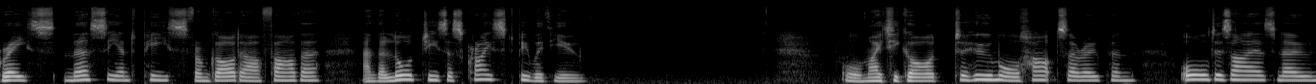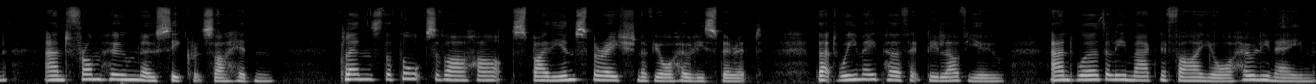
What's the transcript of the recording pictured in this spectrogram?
Grace, mercy, and peace from God our Father and the Lord Jesus Christ be with you. Almighty God, to whom all hearts are open, all desires known, and from whom no secrets are hidden, cleanse the thoughts of our hearts by the inspiration of your Holy Spirit, that we may perfectly love you and worthily magnify your holy name,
